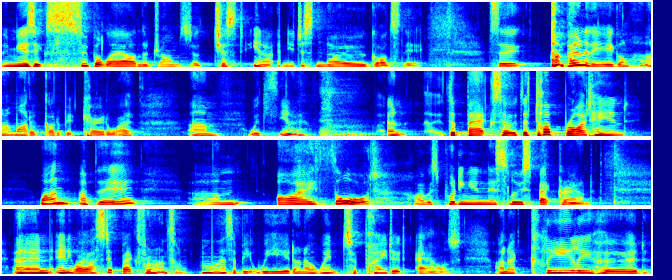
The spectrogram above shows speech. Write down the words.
The music's super loud and the drums are just you know, and you just know God's there. So I'm painted the eagle, and I might have got a bit carried away um, with you know, and the back. So the top right hand one up there, um, I thought I was putting in this loose background. And anyway, I stepped back from it and thought, oh, that's a bit weird. And I went to paint it out. And I clearly heard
